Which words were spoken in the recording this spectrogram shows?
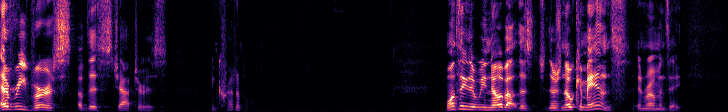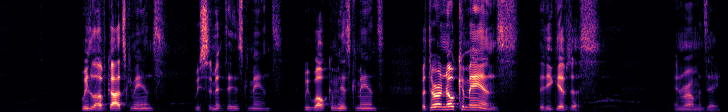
every verse of this chapter is incredible. One thing that we know about this, there's no commands in Romans 8. We love God's commands. We submit to his commands. We welcome his commands. But there are no commands that he gives us in Romans 8.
